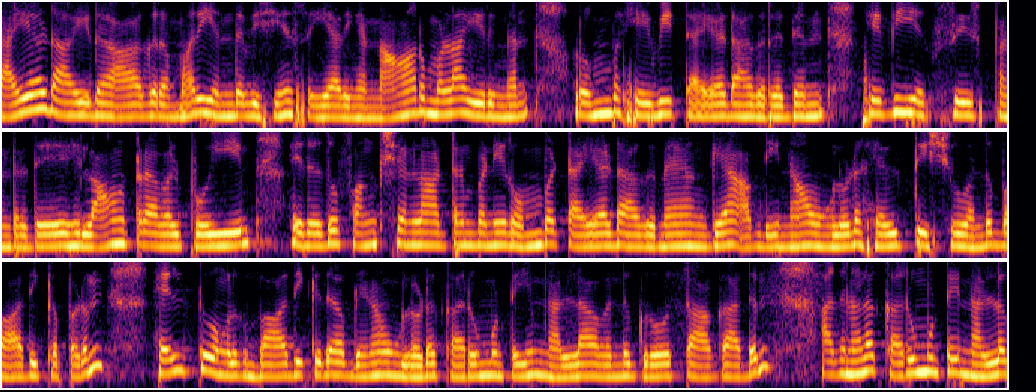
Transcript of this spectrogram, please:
டயர்ட் ஆகிட டயர்டு ஆகிற மாதிரி எந்த விஷயம் செய்யாதீங்க. நார்மலாக இருங்க. ரொம்ப ஹெவி டயர்ட் ஆகிறது ஹெவி எக்ஸசைஸ் பண்ணுறது லாங் ட்ராவல் போய் ஏதோ ஃபங்க்ஷன்லாம் அட்டன் பண்ணி ரொம்ப டயர்ட் ஆகுனாங்க அப்படின்னா உங்களோட ஹெல்த் இஷ்யூ வந்து பாதிக்கப்படும். ஹெல்த் உங்களுக்கு பாதிக்குது அப்படின்னா உங்களோட கருமுட்டையும் நல்லா வந்து க்ரோத் ஆகாது. அதனால் கருமுட்டை நல்ல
